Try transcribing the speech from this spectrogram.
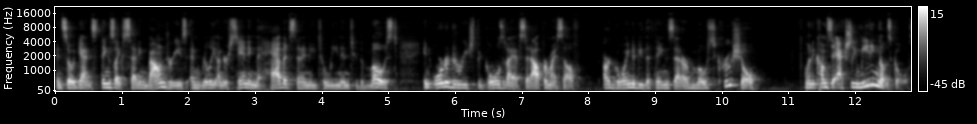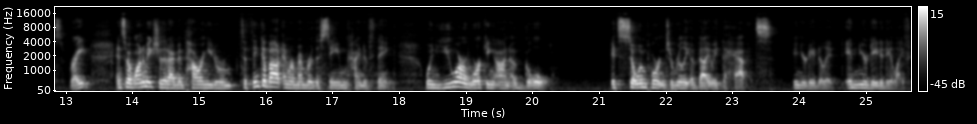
And so, again, things like setting boundaries and really understanding the habits that I need to lean into the most in order to reach the goals that I have set out for myself are going to be the things that are most crucial when it comes to actually meeting those goals, right? And so I want to make sure that I'm empowering you to, to think about and remember the same kind of thing. When you are working on a goal, it's so important to really evaluate the habits in your day-to-day in your day-to-day life.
